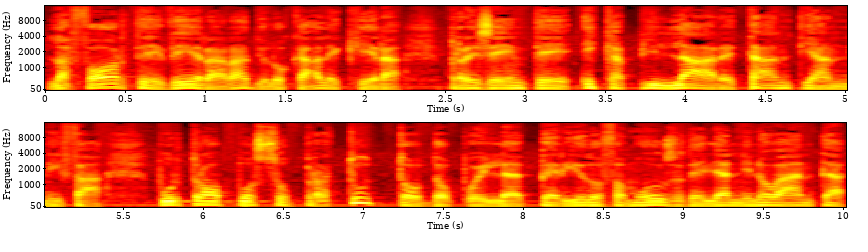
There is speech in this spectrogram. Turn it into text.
la forte e vera radio locale che era presente e capillare tanti anni fa. Purtroppo, soprattutto dopo il periodo famoso degli anni 90,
